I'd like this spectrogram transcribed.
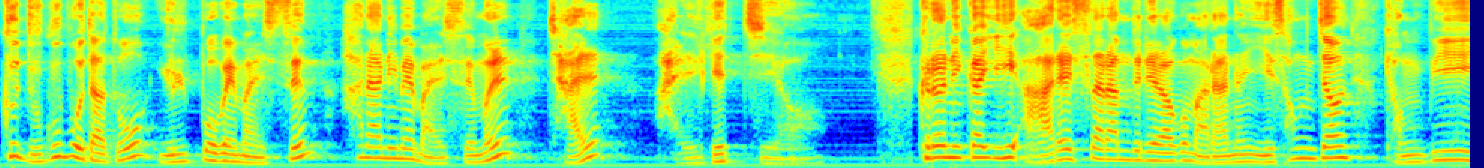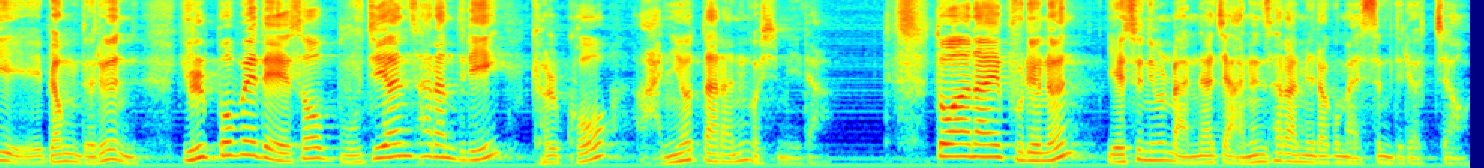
그 누구보다도 율법의 말씀, 하나님의 말씀을 잘 알겠지요. 그러니까 이 아랫 사람들이라고 말하는 이 성전 경비병들은 율법에 대해서 무지한 사람들이 결코 아니었다라는 것입니다. 또 하나의 부류는 예수님을 만나지 않은 사람이라고 말씀드렸죠.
